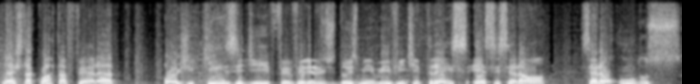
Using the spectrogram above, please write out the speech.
Nesta quarta-feira, Hoje, 15 de fevereiro de 2023, esses serão, serão um dos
